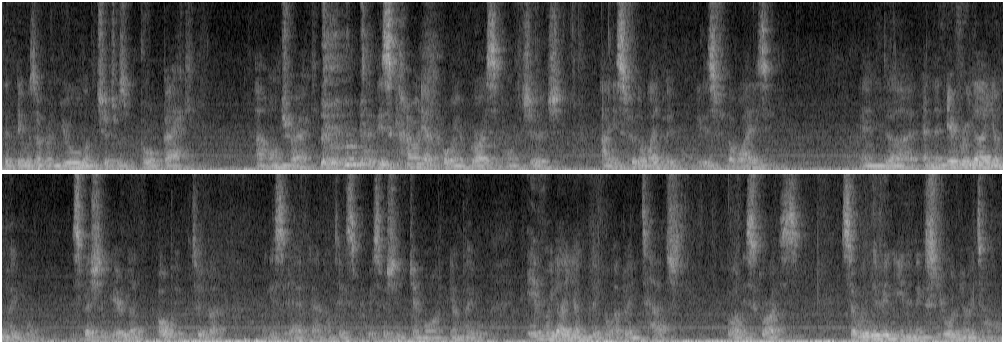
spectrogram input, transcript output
that there was a renewal and the church was brought back uh, on track. that this current outpouring of grace upon the church uh, is for the lay people, it is for the laity. And, uh, and the everyday young people, especially everyday old people too, but I guess our, our context, especially Gen Y young people, everyday young people are being touched by this grace. So we're living in an extraordinary time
